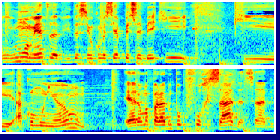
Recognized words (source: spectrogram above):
em um momento da vida assim eu comecei a perceber que que a comunhão era uma parada um pouco forçada, sabe?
